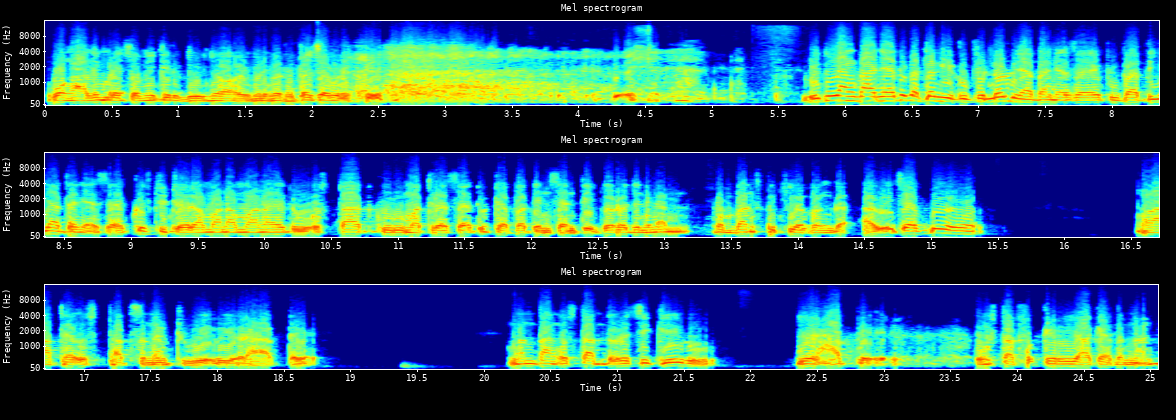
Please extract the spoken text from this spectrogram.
wong alim merasa mikir dunia, benar-benar baca itu yang tanya itu kadang ibu gubernurnya tanya saya, bupatinya tanya saya, Gus di daerah mana-mana itu ustadz, guru madrasah itu dapat insentif. Cara dengan Rembang setuju apa enggak? Aku jawab tuh ngelatih ustadz seneng duit, ya rapi. Nentang ustadz tuh rezeki, ya rapi. Ustadz fakir ya kayak tenan.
